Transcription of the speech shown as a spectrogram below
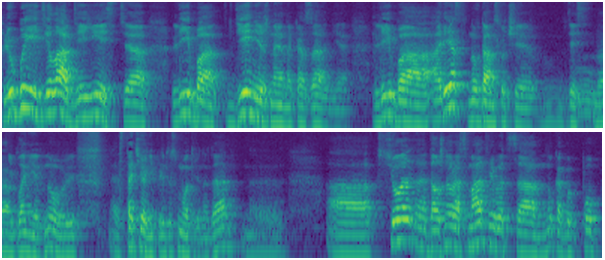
любые дела, где есть э, либо денежное наказание, либо арест, ну в данном случае здесь да. не планирует, ну статьей не предусмотрено, да, э, а, все э, должно рассматриваться, ну как бы по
